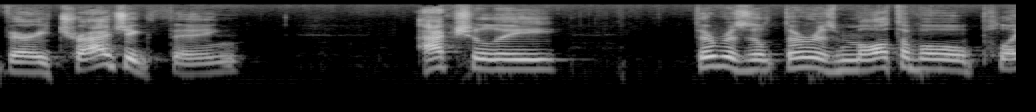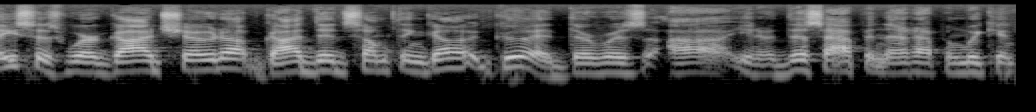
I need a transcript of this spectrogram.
very tragic thing, actually, there was, a, there was multiple places where God showed up. God did something go- good. There was, uh, you know, this happened, that happened. We can,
